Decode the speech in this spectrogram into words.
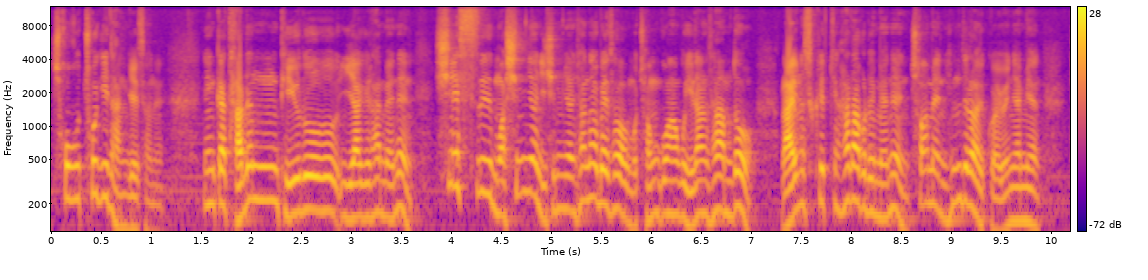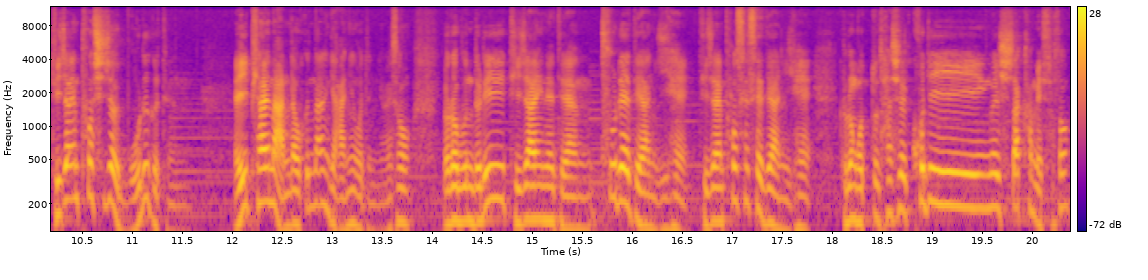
초, 초기 단계에서는. 그러니까 다른 비유로 이야기를 하면은 CS 뭐 10년, 20년 현업에서 뭐 전공하고 일하는 사람도 Rhino scripting 하라 그러면은 처음엔 힘들어 할 거예요. 왜냐면 design procedure를 모르거든. API만 안다고 끝나는 게 아니거든요. 그래서 여러분들이 디자인에 대한 tool에 대한 이해, 디자인 프로세스에 대한 이해 그런 것도 사실 코딩을 시작함에 있어서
